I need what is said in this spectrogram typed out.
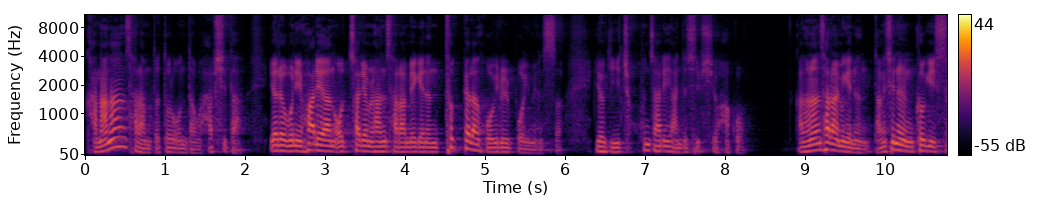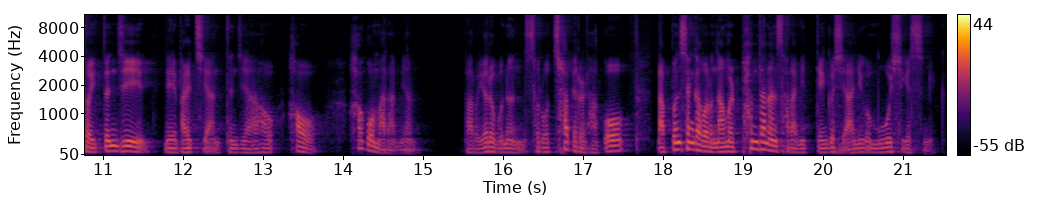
가난한 사람도 들어온다고 합시다. 여러분이 화려한 옷차림을 한 사람에게는 특별한 호의를 보이면서 여기 좋은 자리에 앉으십시오 하고 가난한 사람에게는 당신은 거기 서 있든지 내 밟지 않든지 하오, 하고 말하면 바로 여러분은 서로 차별을 하고 나쁜 생각으로 남을 판단한 사람이 된 것이 아니고 무엇이겠습니까?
